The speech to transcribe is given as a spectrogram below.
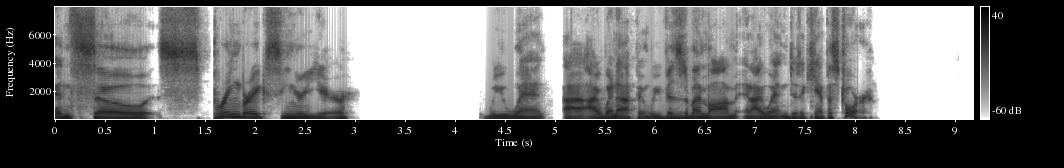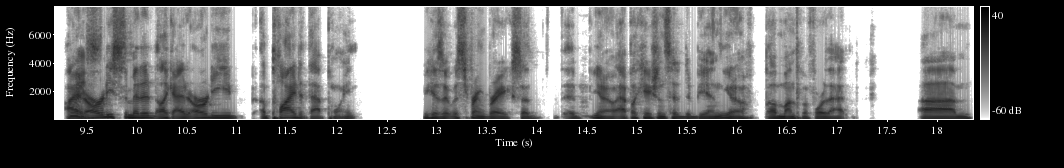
and so spring break senior year, we went, uh, I went up and we visited my mom and I went and did a campus tour. I had already submitted, like I had already applied at that point because it was spring break. So, uh, you know, applications had to be in, you know, a month before that. Um,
